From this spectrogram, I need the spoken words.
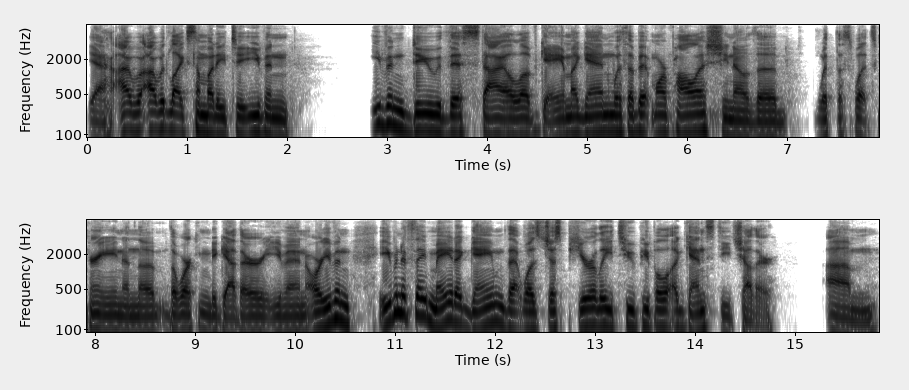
yeah I, w- I would like somebody to even even do this style of game again with a bit more polish you know the with the split screen and the the working together even or even even if they made a game that was just purely two people against each other um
